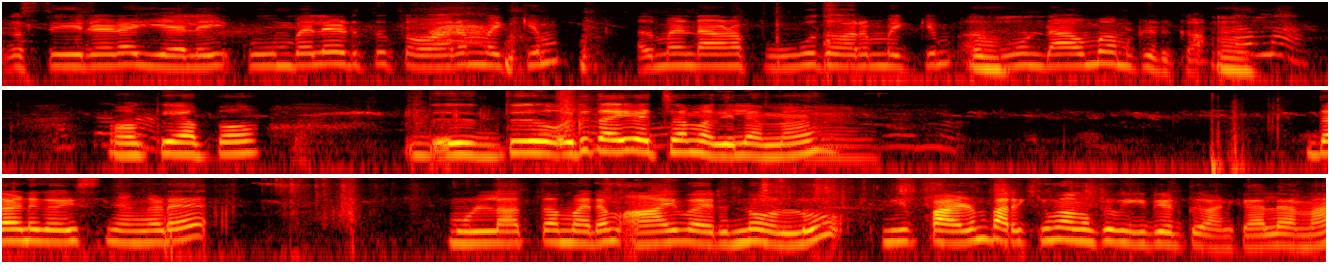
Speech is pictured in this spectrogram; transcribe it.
അഗസ്ത്യജീരയുടെ ഇല കൂമ്പല എടുത്ത് തോരൻ വെക്കും അതുമ്പോൾ പൂ തോരം തോരൻ വെക്കും അതും പൂ ഉണ്ടാവുമ്പോൾ നമുക്ക് എടുക്കാം. ഓക്കെ അപ്പോ ഇത് ഒരു തൈ വെച്ചാ മതിയല്ലേ അമ്മ? ഇതാണ് ഗൈസ് ഞങ്ങളുടെ മുള്ളാത്ത മരം ആയി വരുന്നുള്ളൂ ഇനി പഴം പറിക്കുമ്പോൾ നമുക്ക് വീഡിയോ എടുത്ത് കാണിക്കാം അല്ലേ അമ്മ?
